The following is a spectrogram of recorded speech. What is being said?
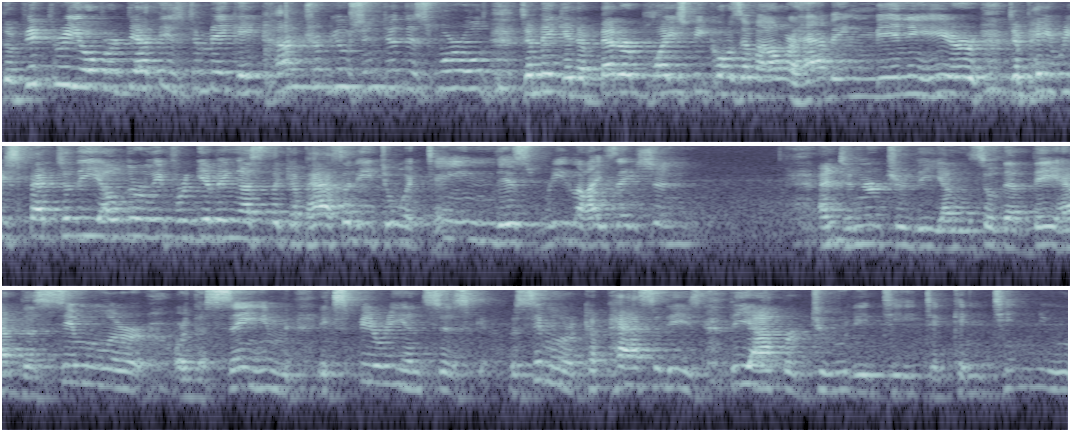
The victory over death is to make a contribution to this world, to make it a better place because of our having been here, to pay respect to the elderly for giving us the capacity to attain this realization, and to nurture the young so that they have the similar or the same experiences, the similar capacities, the opportunity to continue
